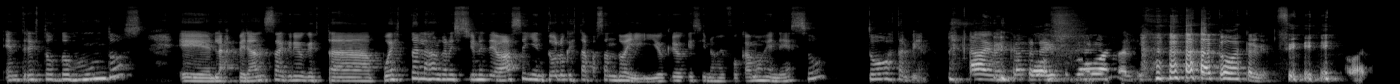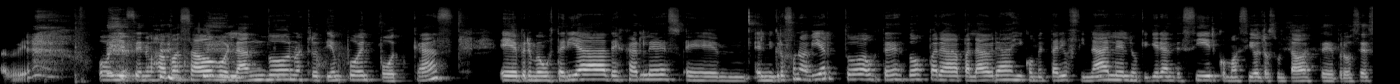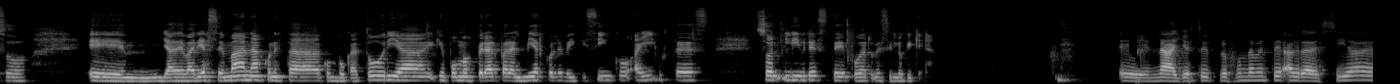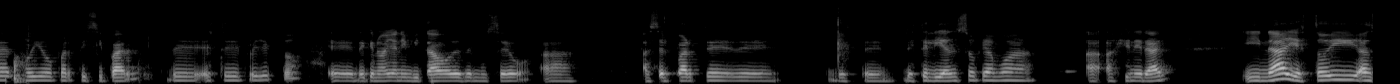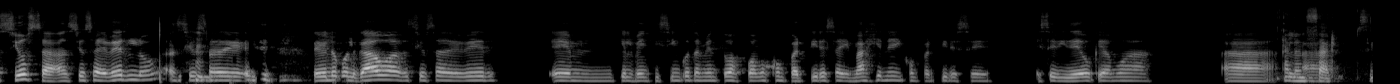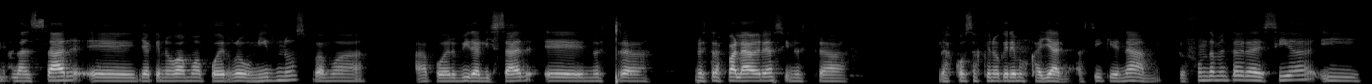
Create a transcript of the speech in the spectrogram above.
entre estos dos mundos, eh, la esperanza creo que está puesta en las organizaciones de base y en todo lo que está pasando ahí. Yo creo que si nos enfocamos en eso, todo va a estar bien. Ay, me encanta la idea. Todo va a estar bien, Todo va a estar bien, sí. todo va a estar bien. Oye, se nos ha pasado volando nuestro tiempo del podcast, eh, pero me gustaría dejarles eh, el micrófono abierto a ustedes dos para palabras y comentarios finales, lo que quieran decir, cómo ha sido el resultado de este proceso eh, ya de varias semanas con esta convocatoria, y qué podemos esperar para el miércoles 25. Ahí ustedes son libres de poder decir lo que quieran. Eh, nada, yo estoy profundamente agradecida de haber podido participar de este proyecto, eh, de que nos hayan invitado desde el museo a, a ser parte de, de este, de este lienzo que vamos a, a- a generar. Y nada, y estoy ansiosa, ansiosa de verlo, ansiosa de, de verlo colgado, ansiosa de ver em, que el 25 también todas podamos compartir esas imágenes y compartir ese, ese video que vamos a, a- A lanzar, sí. a lanzar, eh, ya que no vamos a poder reunirnos, vamos a, a poder viralizar eh, nuestra- nuestras palabras y nuestra, las cosas que no queremos callar. Así que nada, profundamente agradecida y,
